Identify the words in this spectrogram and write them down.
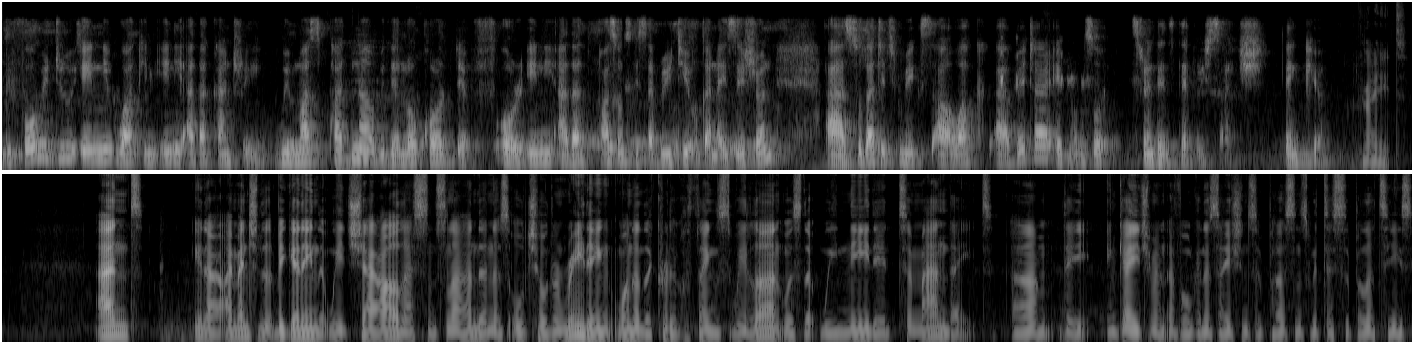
before we do any work in any other country, we must partner with the local deaf or any other person's disability organization uh, so that it makes our work uh, better and also strengthens the research. Thank you. Great. And, you know, I mentioned at the beginning that we'd share our lessons learned, and as all children reading, one of the critical things we learned was that we needed to mandate um, the engagement of organizations of persons with disabilities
